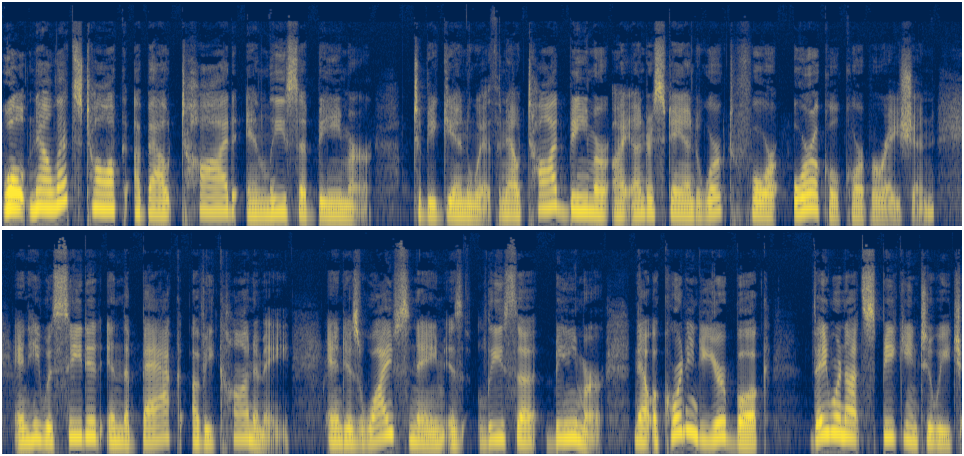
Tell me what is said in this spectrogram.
Well, now let's talk about Todd and Lisa Beamer to begin with. Now, Todd Beamer, I understand, worked for Oracle Corporation, and he was seated in the back of economy, and his wife's name is Lisa Beamer. Now, according to your book, they were not speaking to each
